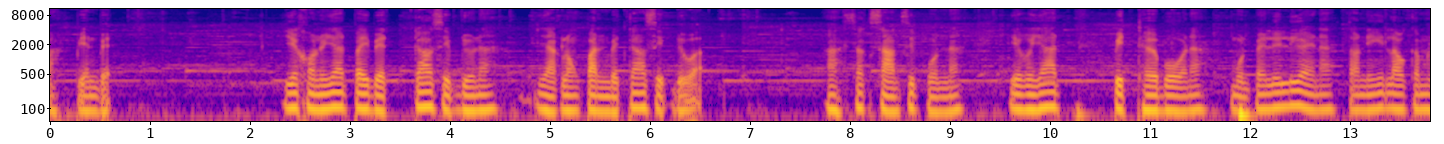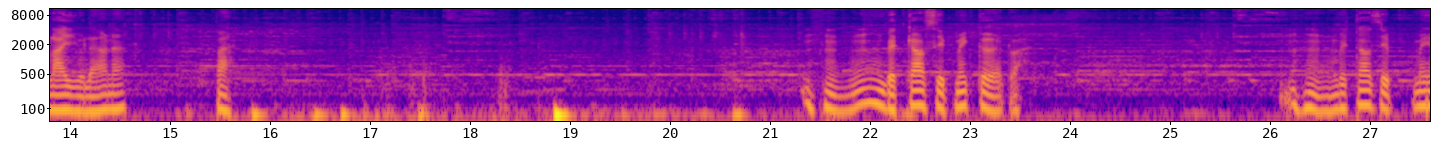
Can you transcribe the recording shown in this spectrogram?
ปะเปลี่ยนเบ็ดเยขออนุญาตไปเบ็ด 90 ดูนะ อยากลองปั่นเบ็ด 90 ดูอะอะ สัก 30 หมุนนะ เยขออนุญาตปิดเทอร์โบนะ หมุนไปเรื่อยๆนะ ตอนนี้เรากำไรอยู่แล้วนะ ไป เบ็ด 90 ไม่เกิดว่ะเบ็ด 90 ไม่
